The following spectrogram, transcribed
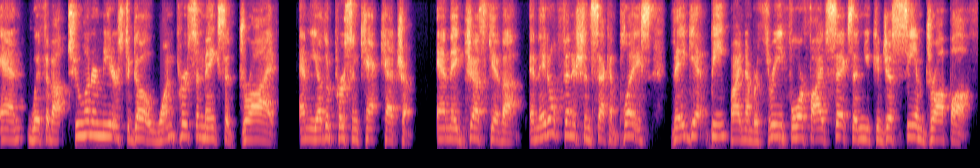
And with about 200 meters to go, one person makes a drive and the other person can't catch up and they just give up and they don't finish in second place. They get beat by number three, four, five, six, and you can just see them drop off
